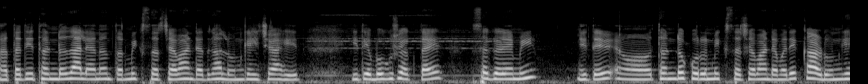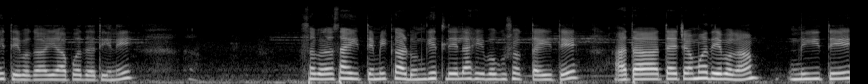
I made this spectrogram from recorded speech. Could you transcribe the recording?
आता ती थंड झाल्यानंतर मिक्सरच्या भांड्यात घालून घ्यायचे आहेत. इथे बघू शकताय सगळे मी इथे थंड करून मिक्सरच्या भांड्यामध्ये काढून घेते बघा या पद्धतीने. सगळं साहित्य मी काढून घेतलेलं आहे बघू शकता इथे. आता त्याच्यामध्ये बघा मी इथे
